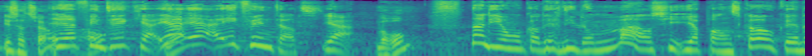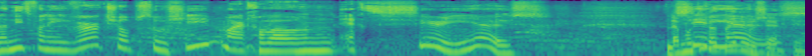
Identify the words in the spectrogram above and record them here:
Is dat zo? Ja, vind Oh. ik, ja. Ja, ja. ik vind dat, ja. Waarom? Nou, die jongen kan echt niet normaal Japans koken. En dan niet van die workshop sushi, maar gewoon echt serieus. Daar moet hij wat mee doen, zeg je.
